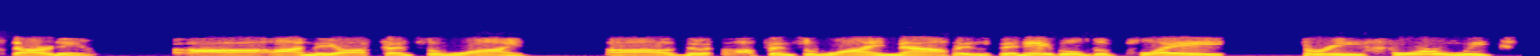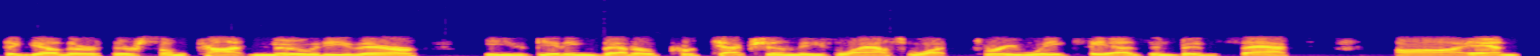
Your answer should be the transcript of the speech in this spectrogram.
starting uh, on the offensive line. Uh, the offensive line now has been able to play three, four weeks together. There's some continuity there. He's getting better protection these last what three weeks. He hasn't been sacked, uh, and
